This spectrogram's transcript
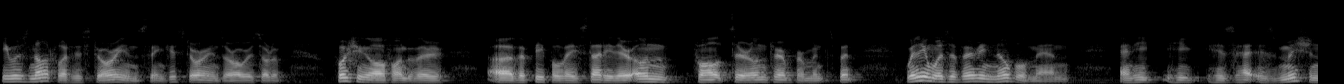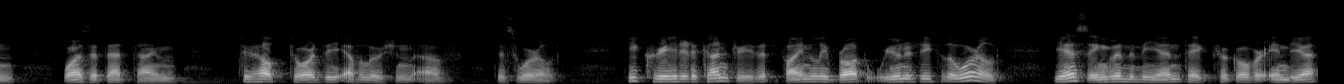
He was not what historians think. Historians are always sort of pushing off onto their, uh, the people they study, their own faults, their own temperaments. But William was a very noble man, and he, he, his, his mission was at that time to help toward the evolution of this world. He created a country that finally brought unity to the world. Yes, England in the end take, took over India,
